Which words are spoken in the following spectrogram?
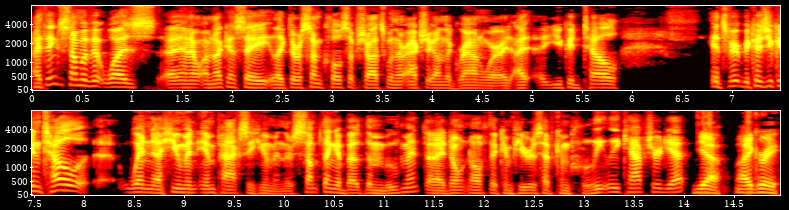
I think some of it was, and I'm not going to say like there were some close-up shots when they're actually on the ground where I, I you could tell. It's very because you can tell uh, when a human impacts a human. There's something about the movement that I don't know if the computers have completely captured yet. yeah. I agree.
